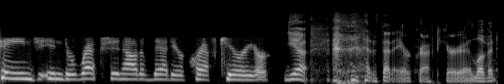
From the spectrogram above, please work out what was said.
change in direction out of that aircraft carrier. Yeah, that aircraft carrier. I love it.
